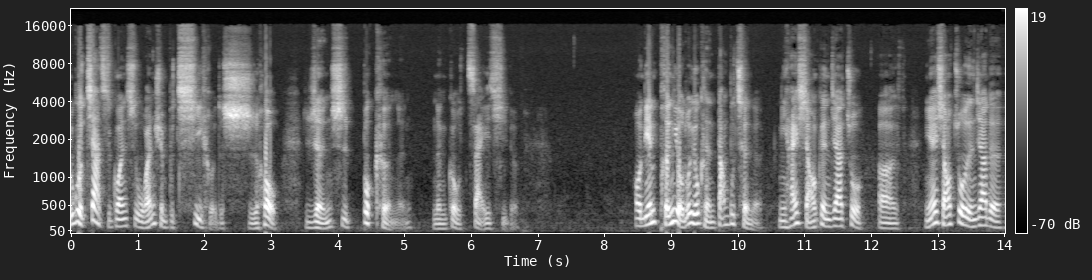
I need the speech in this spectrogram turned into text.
如果价值观是完全不契合的时候，人是不可能能够在一起的。哦，连朋友都有可能当不成了，你还想要跟人家做呃，你还想要做人家的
